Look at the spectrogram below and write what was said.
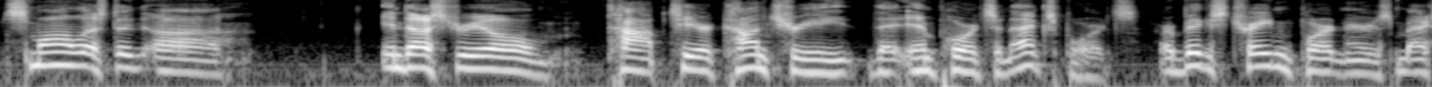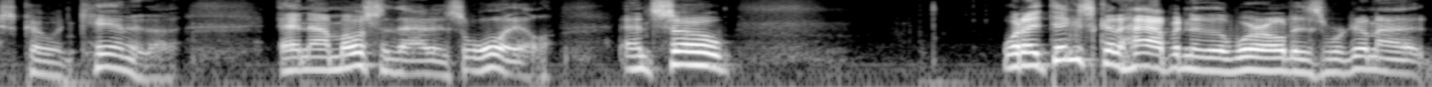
smallest uh, industrial top tier country that imports and exports. Our biggest trading partner is Mexico and Canada, and uh, most of that is oil. And so, what I think is going to happen in the world is we're going to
